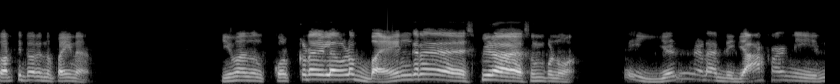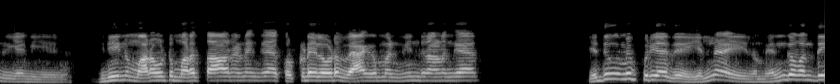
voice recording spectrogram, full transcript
துரத்திட்டு வர இந்த பையனை. இவன் அந்த கொற்கடையில விட பயங்கர ஸ்பீடா ஸ்விம் பண்ணுவான். என்னடா இந்த யாரா நீ? நீ திடீர்னு மரம் விட்டு மரத்தாரனுங்க கொற்கடையில விட வேகமா நீந்துறானுங்க. எதுவுமே புரியாது. என்ன நம்ம எங்க வந்து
